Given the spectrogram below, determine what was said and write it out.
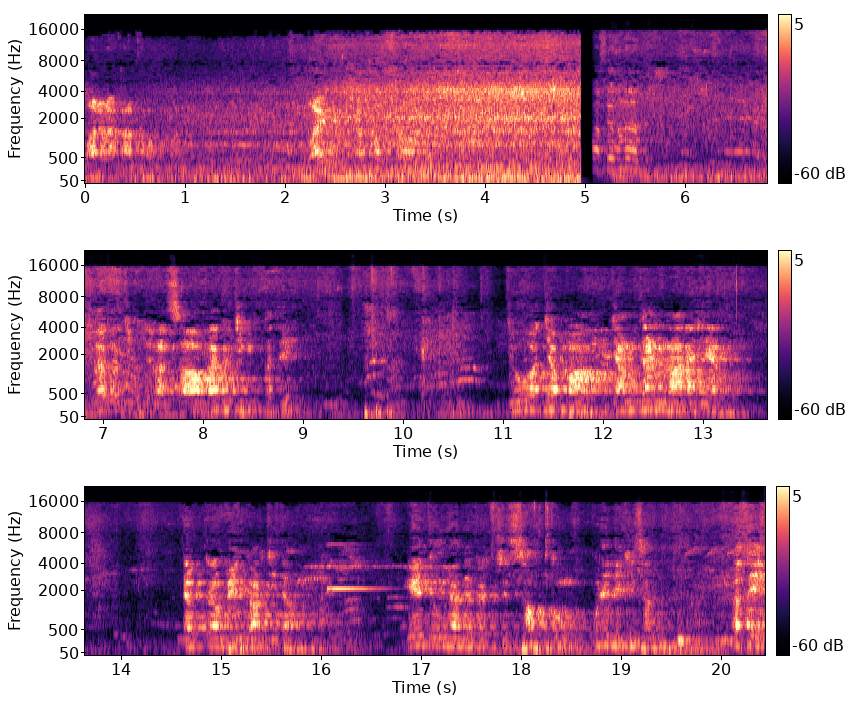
ਪਾਲਣਾ ਕਰਨ ਹੁਕਮਾਂ ਦੀ। ਵਾਹਿਗੁਰੂ ਜੀ ਕਾ ਖਾਲਸਾ। ਵਾਹਿਗੁਰੂ ਜੀ ਕੀ ਖਾਲਸਾ ਵਾਹਿਗੁਰੂ ਜੀ ਕੀ ਫਤਿਹ। ਜੋ ਅੱਜ ਆਪਾਂ ਜਨਮ ਦਿਨ ਮਨਾ ਰਹੇ ਹਾਂ ਡਾਕਟਰ ਅੰਬੇਦਕਰ ਜੀ ਦਾ। ਇਹ ਦੁਨੀਆ ਦੇ ਵਿੱਚ ਸਭ ਤੋਂ ਪੜ੍ਹੇ ਲਿਖੇ ਸਨ ਅਤੇ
